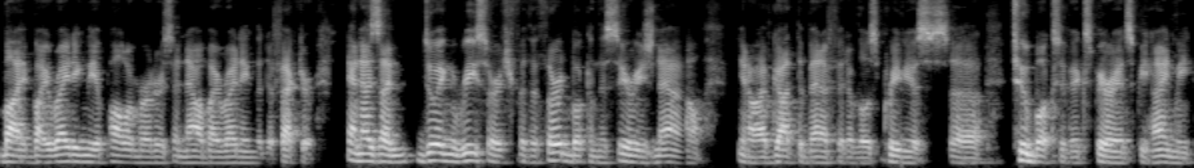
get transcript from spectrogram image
by by writing the Apollo murders and now by writing the Defector. And as I'm doing research for the third book in the series now, you know, I've got the benefit of those previous uh, two books of experience behind me,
